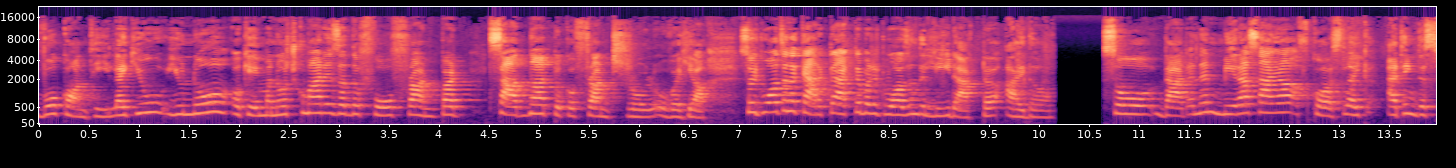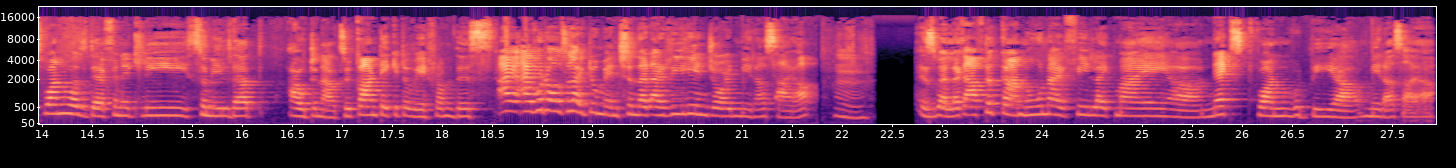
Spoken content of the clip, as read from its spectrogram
wo kaun thi like you you know okay manoj kumar is at the forefront but sadhna took a front role over here. So it wasn't a character actor but it wasn't the lead actor either. So that and then mera saya of course like i think this one was definitely sunil dutt out and out. So you can't take it away from this. I, I would also like to mention that i really enjoyed mera saya as well. Like after Kanoon, I feel like my uh, next one would be uh, Mera Saya.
